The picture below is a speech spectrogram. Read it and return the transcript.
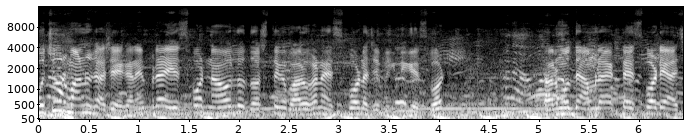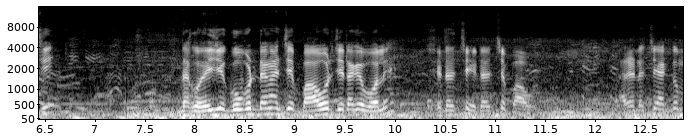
প্রচুর মানুষ আছে এখানে। প্রায় স্পট না হলেও দশ থেকে বারোখানা স্পট আছে পিকনিক স্পট তার মধ্যে আমরা একটা স্পটে আছি। দেখো, এই যে গোবরডাঙ্গার যে বাওর যেটাকে বলে, সেটা হচ্ছে, এটা হচ্ছে বাওর আর এটা হচ্ছে একদম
